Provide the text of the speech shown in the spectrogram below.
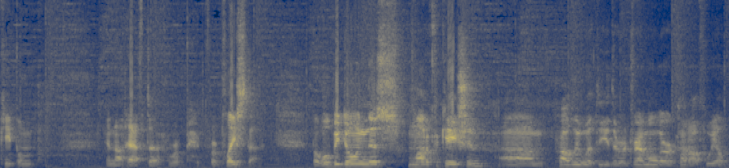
keep them and not have to rep- replace them. But we'll be doing this modification, um, probably with either a Dremel or a cutoff wheel,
